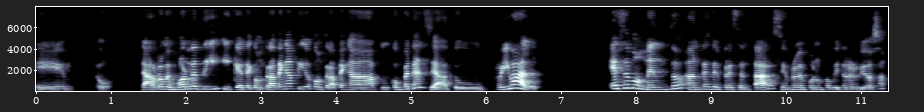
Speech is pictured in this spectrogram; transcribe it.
eh, dar lo mejor de ti y que te contraten a ti o contraten a tu competencia, a tu rival. Ese momento antes de presentar siempre me pone un poquito nerviosa.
